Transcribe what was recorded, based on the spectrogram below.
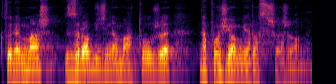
które masz zrobić na maturze na poziomie rozszerzonym.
